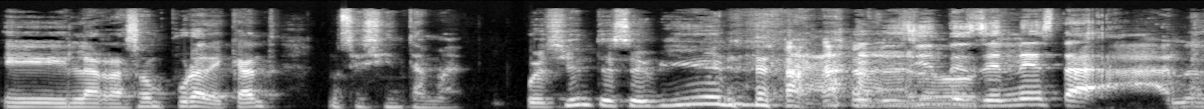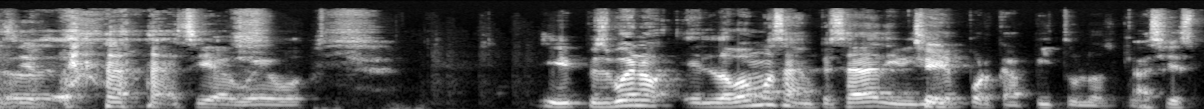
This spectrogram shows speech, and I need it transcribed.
eh, la razón pura de Kant, no se sienta mal. Pues siéntese bien. Te sientes en esta. Ah, no es cierto. Así a huevo. Y pues bueno, eh, lo vamos a empezar a dividir Sí. por capítulos. güey. Así es.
